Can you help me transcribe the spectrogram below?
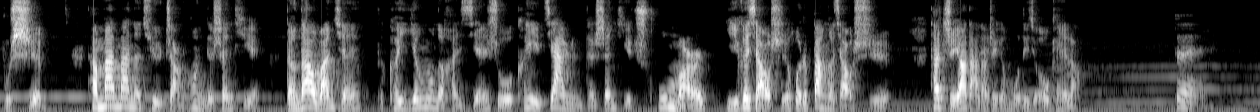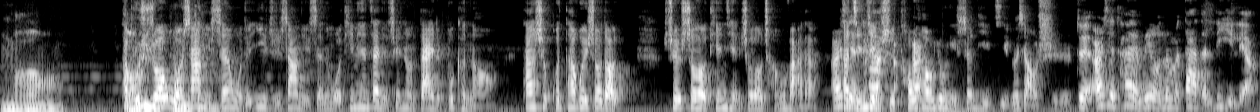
不是，它慢慢的去掌控你的身体，等到完全可以应用的很娴熟，可以驾驭你的身体出门儿一个小时或者半个小时，他只要达到这个目的就 OK 了。对，哦，他不是说我上你身，我就一直上你身，我天天在你身上待着，不可能。他是会，他会受到受受到天谴、受到惩罚的。而且他仅仅是偷偷用你身体几个小时。对，而且他也没有那么大的力量，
